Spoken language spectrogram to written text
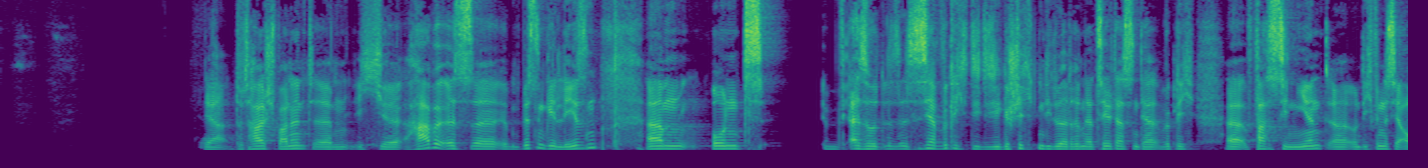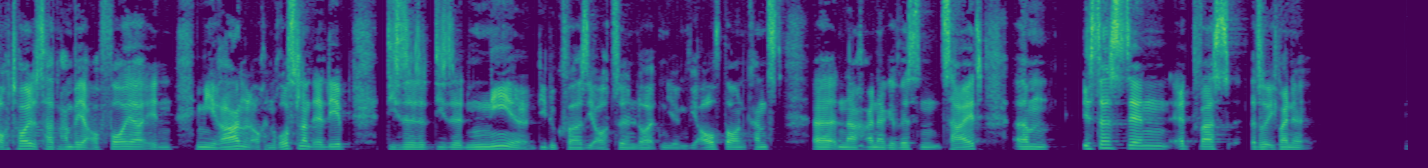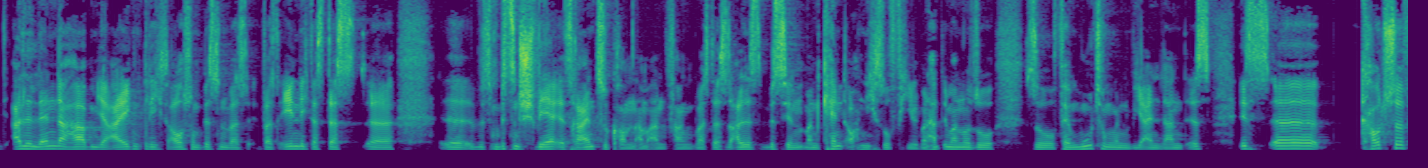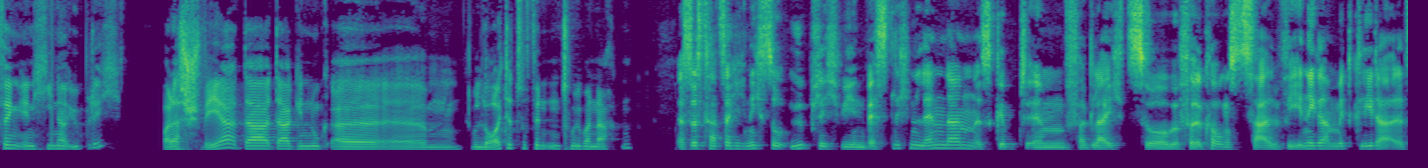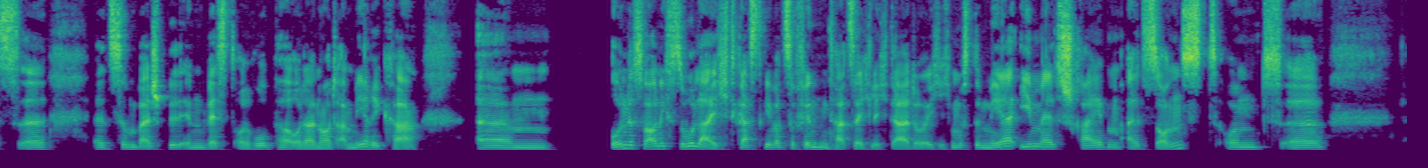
Ja, total spannend. Ähm, ich äh, habe es äh, ein bisschen gelesen ähm, und also es ist ja wirklich, die, die Geschichten, die du da drin erzählt hast, sind ja wirklich äh, faszinierend äh, und ich finde es ja auch toll, das haben wir ja auch vorher in, im Iran und auch in Russland erlebt, diese, diese Nähe, die du quasi auch zu den Leuten irgendwie aufbauen kannst äh, nach einer gewissen Zeit. Ähm, ist das denn etwas, also ich meine, alle Länder haben ja eigentlich auch so ein bisschen was, was ähnlich, dass das äh, äh, es ein bisschen schwer ist, reinzukommen am Anfang. Was das ist alles ein bisschen, man kennt auch nicht so viel. Man hat immer nur so, so Vermutungen, wie ein Land ist. Ist äh, Couchsurfing in China üblich? War das schwer, da, da genug äh, ähm, Leute zu finden zum Übernachten? Es ist tatsächlich nicht so üblich wie in westlichen Ländern. Es gibt im Vergleich zur Bevölkerungszahl weniger Mitglieder als äh, äh, zum Beispiel in Westeuropa oder Nordamerika. Ähm, und es war auch nicht so leicht, Gastgeber zu finden tatsächlich dadurch. Ich musste mehr E-Mails schreiben als sonst und äh,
